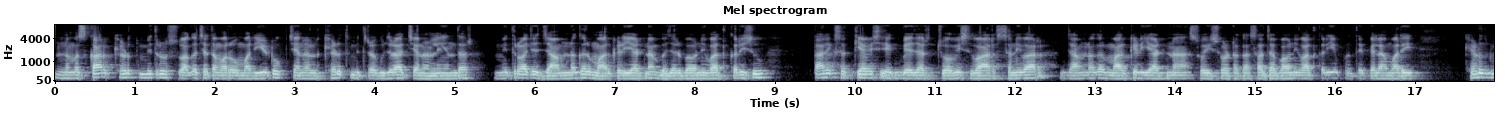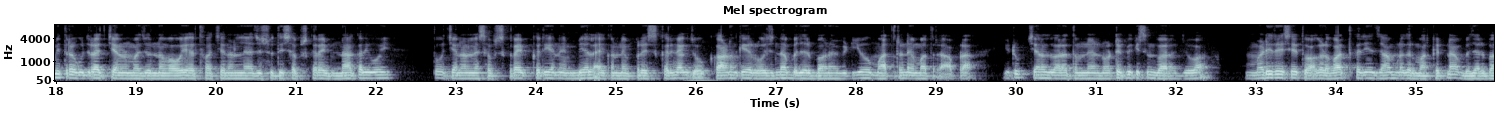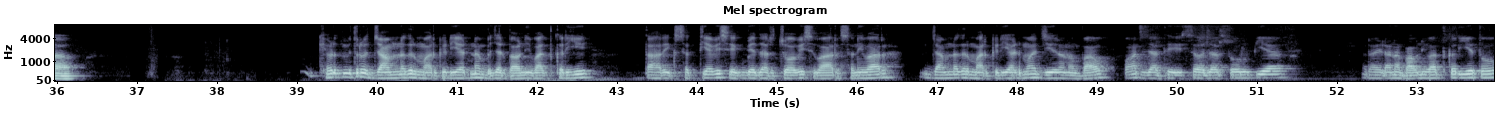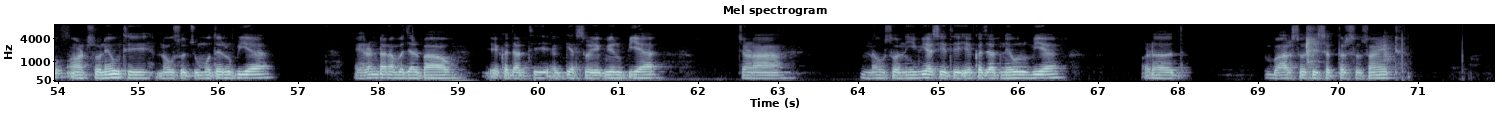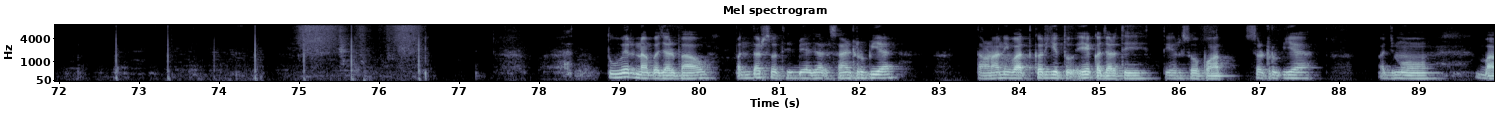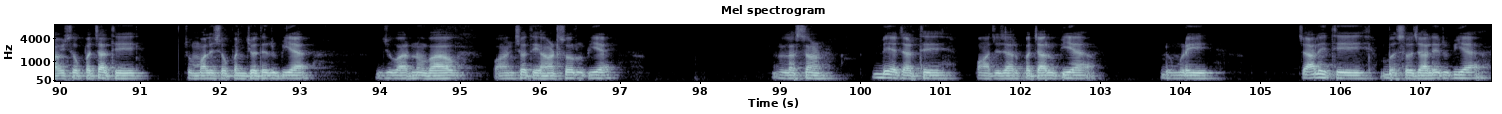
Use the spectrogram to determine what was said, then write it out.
નમસ્કાર, ખેડૂત મિત્રો. સ્વાગત છે તમારું અમારી યુટ્યુબ ચેનલ ખેડૂત મિત્ર ગુજરાત ચેનલની અંદર. મિત્રો, આજે જામનગર માર્કેટ યાર્ડના બજાર ભાવની વાત કરીશું. તારીખ સત્યાવીસ એક બે હજાર ચોવીસ, વાર શનિવાર. જામનગર માર્કેટ યાર્ડના સો ટકા સાચા ભાવની વાત કરીએ, પણ તે પહેલાં અમારી ખેડૂત મિત્ર ગુજરાત ચેનલમાં જો નવા હોય અથવા ચેનલને હજુ સુધી સબસ્ક્રાઈબ ના કરી હોય, તો ચેનલને સબસ્ક્રાઈબ કરી અને બેલ આઇકનને પ્રેસ કરી નાખજો, કારણ કે રોજના બજાર ભાવના વીડિયો માત્ર ને માત્ર આપણા યુટ્યુબ ચેનલ દ્વારા તમને નોટિફિકેશન દ્વારા જોવા મળી રહેશે. તો આગળ વાત કરીએ જામનગર માર્કેટના બજાર ભાવ. ખેડૂત મિત્રો, જામનગર માર્કેટ યાર્ડના બજાર ભાવની વાત કરીએ. તારીખ સત્યાવીસ એક બે હજાર ચોવીસ, વાર શનિવાર. જામનગર માર્કેટ યાર્ડમાં જીરાનો ભાવ પાંચ હજારથી છ હજાર સો રૂપિયા. રાયડાના ભાવની વાત કરીએ તો આઠસો નેવુંથી નવસો ચુમ્મોતેર રૂપિયા. એરંડાના બજાર ભાવ એક હજારથી અગિયારસો એકવીસ રૂપિયા, ચણા નવસો નેવ્યાસીથી એક હજાર નેવું રૂપિયા, અડદ બારસોથી સત્તરસો સાઠ તુવેરના બજાર ભાવ પંદરસોથી બે હજાર સાઠ રૂપિયા. ધાણાની વાત કરીએ તો એક હજારથી તેરસો પાંસઠ રૂપિયા. અજમો બાવીસો પચાસથી ચુમ્માલીસો પંચોતેર રૂપિયા જુવારનો ભાવ પાંચસોથી આઠસો રૂપિયા લસણ બે હજારથી પાંચ હજાર પચાસ રૂપિયા ડુંગળી ચાલીસથી બસો ચાલીસ રૂપિયા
